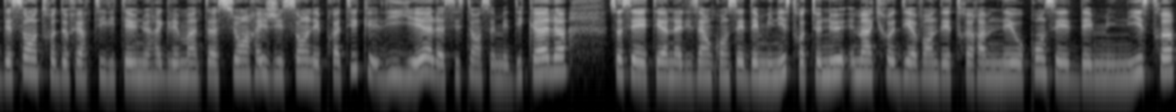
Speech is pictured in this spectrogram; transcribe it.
des centres de fertilité, une réglementation régissant les pratiques liées à l'assistance médicale. Ceci a été analysé en Conseil des ministres tenu mercredi avant d'être ramené au Conseil des ministres.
